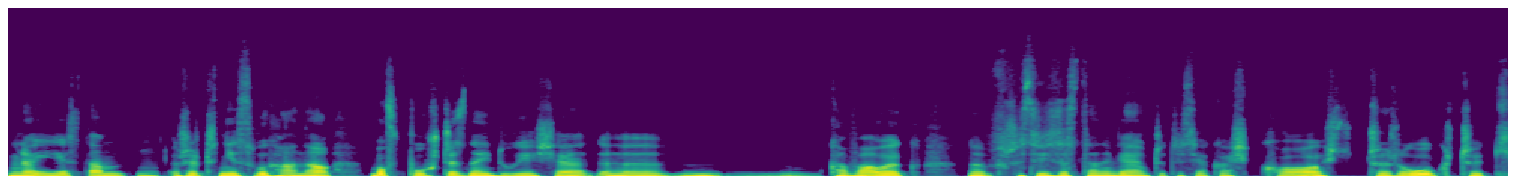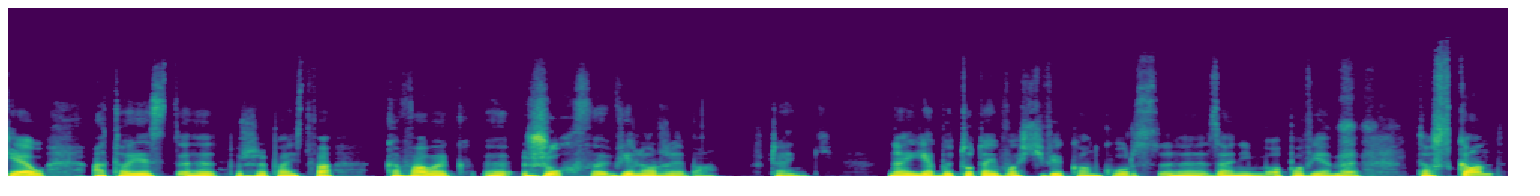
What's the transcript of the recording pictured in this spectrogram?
No i jest tam rzecz niesłychana, bo w puszczy znajduje się kawałek, no wszyscy się zastanawiają, czy to jest jakaś kość, czy róg, czy kieł, a to jest, proszę Państwa, kawałek y, żuchwy wieloryba, szczęki. No i jakby tutaj właściwie konkurs, y, zanim opowiemy, to skąd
